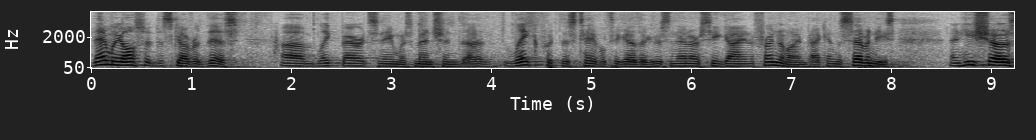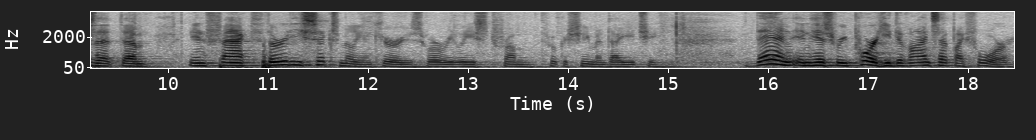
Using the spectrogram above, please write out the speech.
Then we also discovered this. Um, Lake Barrett's name was mentioned. Uh, Lake put this table together. He was an NRC guy and a friend of mine back in the 70s. And he shows that um, in fact, 36 million curies were released from Fukushima Daiichi. Then in his report, he divides that by four,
